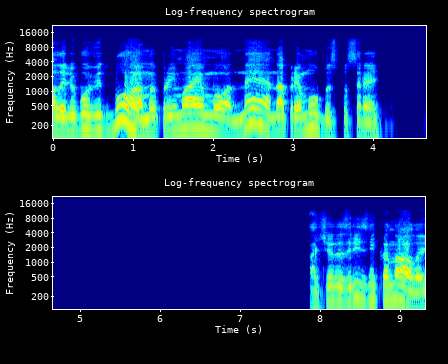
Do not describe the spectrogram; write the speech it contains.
Але любов від Бога ми приймаємо не напряму безпосередньо, а через різні канали,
